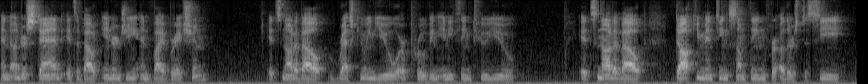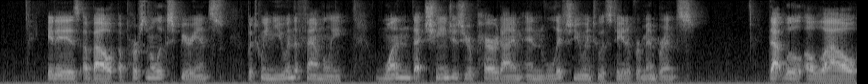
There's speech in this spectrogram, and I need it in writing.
and understand it's about energy and vibration. It's not about rescuing you or proving anything to you. It's not about documenting something for others to see. It is about a personal experience between you and the family one that changes your paradigm and lifts you into a state of remembrance that will allow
